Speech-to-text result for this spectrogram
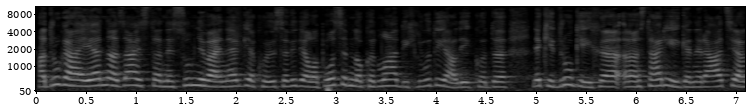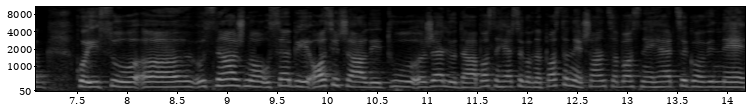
a druga je jedna zaista nesumnjiva energija koju se vidjela posebno kod mladih ljudi, ali i kod nekih drugih starijih generacija koji su snažno u sebi osjećali tu želju da Bosna i Hercegovina postane postane članca Bosne i Hercegovine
